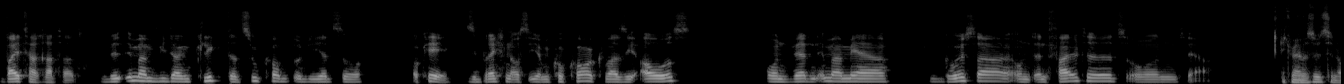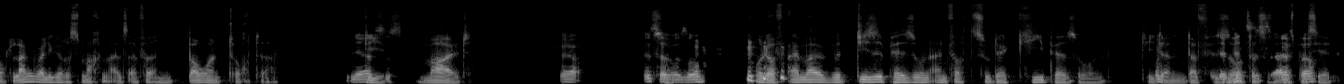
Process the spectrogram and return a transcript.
weiter rattert. Immer wieder 'n Klick dazukommt und die jetzt so okay, sie brechen aus ihrem Kokon quasi aus und werden immer mehr größer und entfaltet und ja. Ich meine, was willst du denn auch Langweiligeres machen als einfach 'ne Bauerntochter, Ja, die ist malt? Ja, ist So. aber so. Und auf einmal wird diese Person einfach zu der Key-Person, die Und dann dafür sorgt, Witz dass das alles einfach, passiert.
